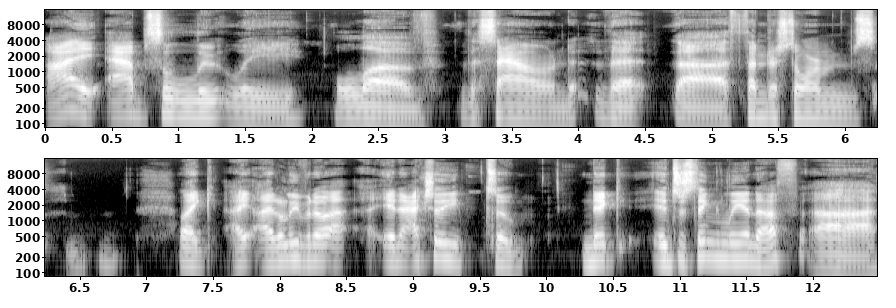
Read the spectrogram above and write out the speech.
I absolutely love the sound that uh, thunderstorms like I, I don't even know and actually so nick interestingly enough uh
